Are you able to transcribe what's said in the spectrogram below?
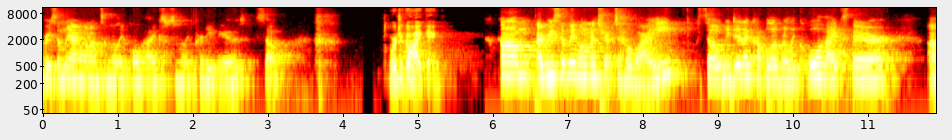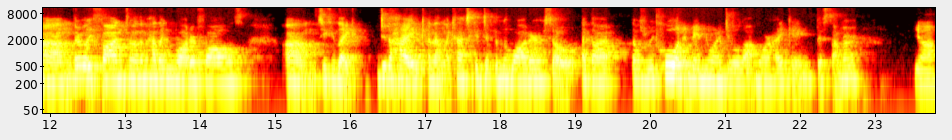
recently, I went on some really cool hikes with some really pretty views. So, where'd you go hiking? Um, I recently went on a trip to Hawaii. So we did a couple of really cool hikes there. Um, they're really fun. Some of them had like waterfalls. Um, so you could like do the hike and then like kind of take a dip in the water. So I thought that was really cool and it made me want to do a lot more hiking this summer. Yeah.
